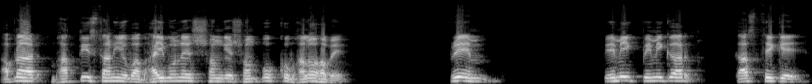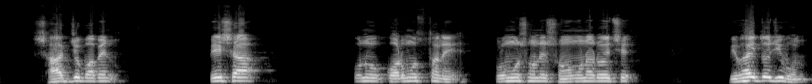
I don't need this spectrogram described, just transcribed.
আপনার ভাতৃস্থানীয় বা ভাই বোনের সঙ্গে সম্পর্ক ভালো হবে। প্রেম, প্রেমিক, প্রেমিকার কাছ থেকে সাহায্য পাবেন। পেশা, কোনো কর্মস্থানে প্রমোশনের সম্ভাবনা রয়েছে। বিবাহিত জীবন,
